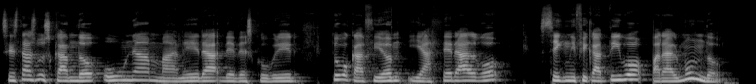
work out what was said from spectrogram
Si estás buscando una manera de descubrir tu vocación y hacer algo significativo para el mundo,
